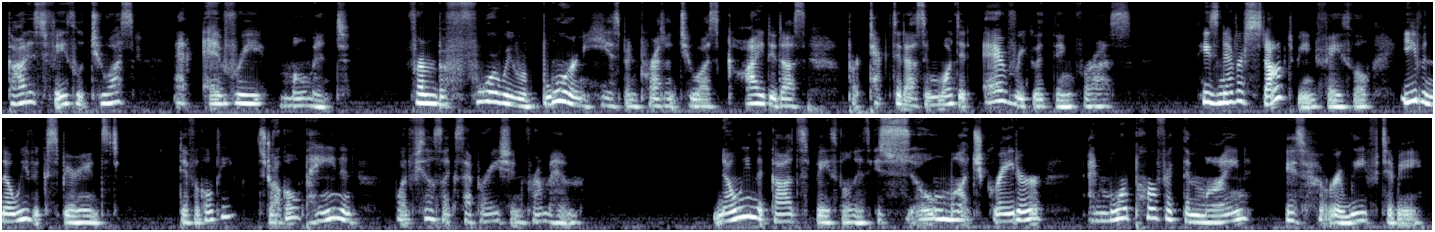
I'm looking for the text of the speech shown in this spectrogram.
God is faithful to us at every moment. From before we were born, He has been present to us, guided us, protected us, and wanted every good thing for us. He's never stopped being faithful, even though we've experienced difficulty, struggle, pain, and what feels like separation from Him knowing that God's faithfulness is so much greater and more perfect than mine is a relief to me.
